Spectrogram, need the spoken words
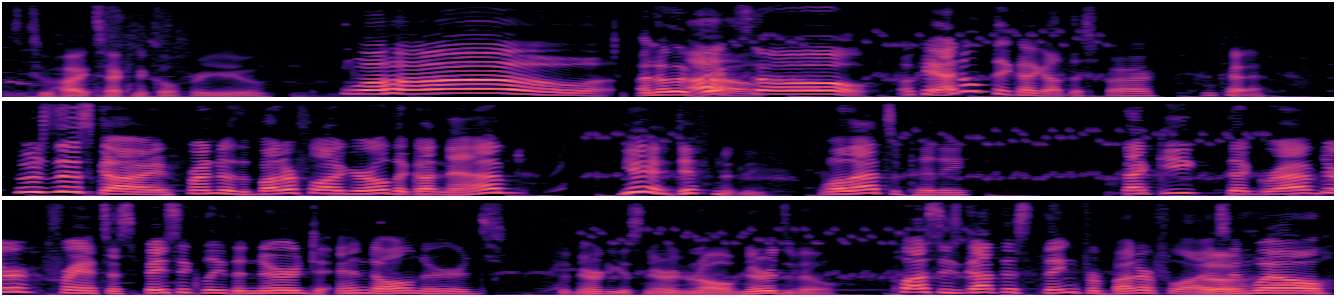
it's too high technical for you. Whoa! Another Oh. pixel! Okay, I don't think I got this far. Okay. Who's this guy? Friend of the butterfly girl that got nabbed? Yeah, definitely. Well, that's a pity. That geek that grabbed her? Francis, basically the nerd to end all nerds. The nerdiest nerd in all of Nerdsville. Plus, he's got this thing for butterflies, Ugh. and well,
